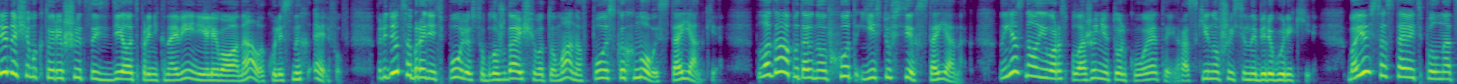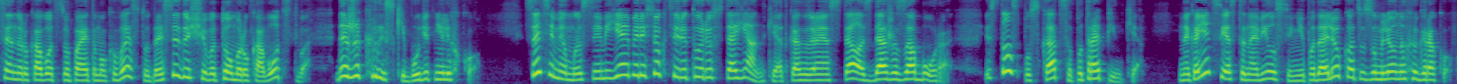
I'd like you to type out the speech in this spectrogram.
Следующему, кто решится сделать проникновение или его аналог у лесных эльфов, придется бродить по лесу блуждающего тумана в поисках новой стоянки. Полагаю, потайной вход есть у всех стоянок, но я знал его расположение только у этой, раскинувшейся на берегу реки. Боюсь составить полноценное руководство по этому квесту до следующего тома руководства, даже крыски будет нелегко. С этими мыслями я пересек территорию стоянки, от которой осталось даже забора, и стал спускаться по тропинке. Наконец я остановился неподалеку от изумленных игроков.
